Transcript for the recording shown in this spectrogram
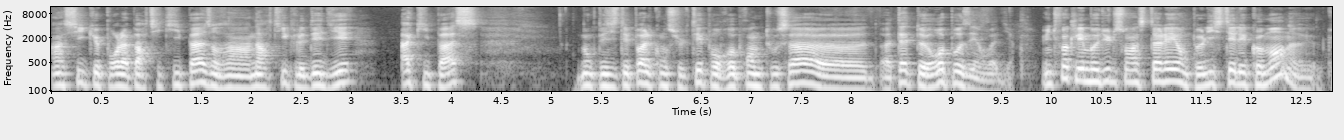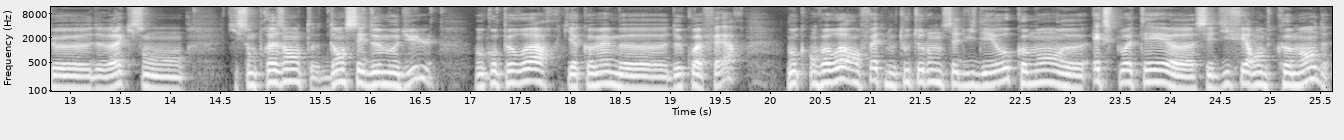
ainsi que pour la partie qui passe dans un article dédié à qui passe. Donc n'hésitez pas à le consulter pour reprendre tout ça euh, à tête reposée, on va dire. Une fois que les modules sont installés, on peut lister les commandes que, qui, sont, qui sont présentes dans ces deux modules. Donc on peut voir qu'il y a quand même euh, de quoi faire. Donc on va voir en fait nous tout au long de cette vidéo comment euh, exploiter euh, ces différentes commandes.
